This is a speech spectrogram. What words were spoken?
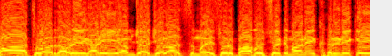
पाच वर धावलेली गाडी आमच्या ज्वलस म्हैसूर बाबू शेठ माने खरणिके.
